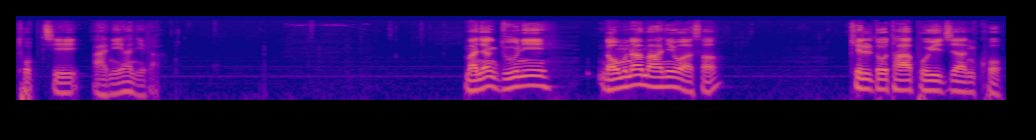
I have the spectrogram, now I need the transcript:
돕지 아니하니라. 만약 눈이 너무나 많이 와서 길도 다 보이지 않고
